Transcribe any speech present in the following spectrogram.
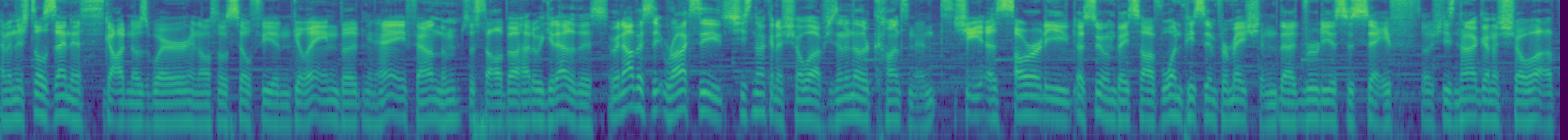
I mean, there's still Zenith, God knows where, and also Sylphie and Ghislaine, but I mean, hey, found them. It's just all about how do we get out of this. I mean, obviously, Roxy, she's not going to show up. She's in another continent. She has already assumed, based off one piece of information, that Rudeus is safe, so she's not going to show up.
